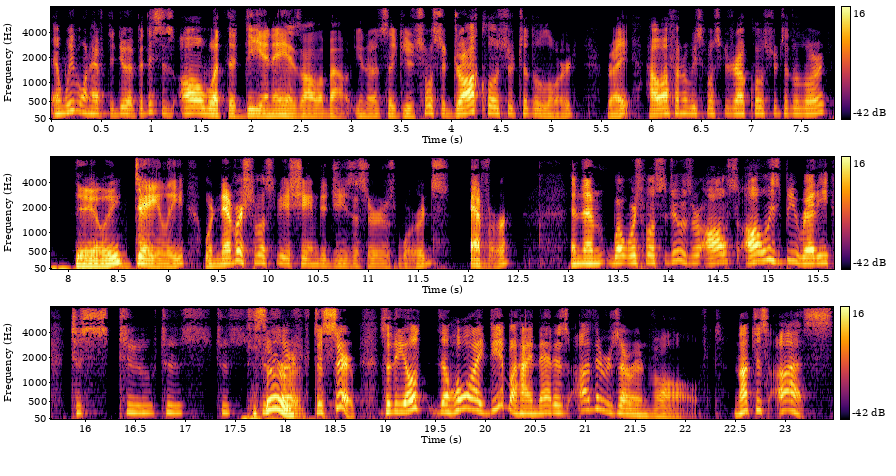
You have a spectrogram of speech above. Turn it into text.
and we won't have to do it, but this is all what the DNA is all about. You know, it's like you're supposed to draw closer to the Lord, right? How often are we supposed to draw closer to the Lord? Daily. Daily. We're never supposed to be ashamed of Jesus or his words, ever. And then what we're supposed to do is we're all, always be ready to to to to, s- to serve. to serve. So the old, the whole idea behind that is others are involved, not just us.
